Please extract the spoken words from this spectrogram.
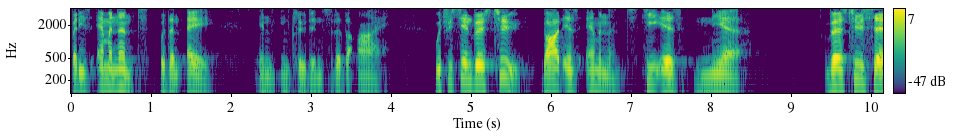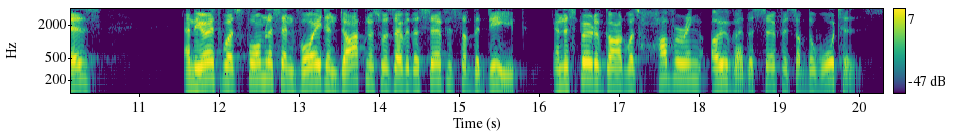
but he's eminent with an A in, included instead of the I, which we see in verse 2. God is eminent, he is near. Verse 2 says, And the earth was formless and void, and darkness was over the surface of the deep, and the Spirit of God was hovering over the surface of the waters.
